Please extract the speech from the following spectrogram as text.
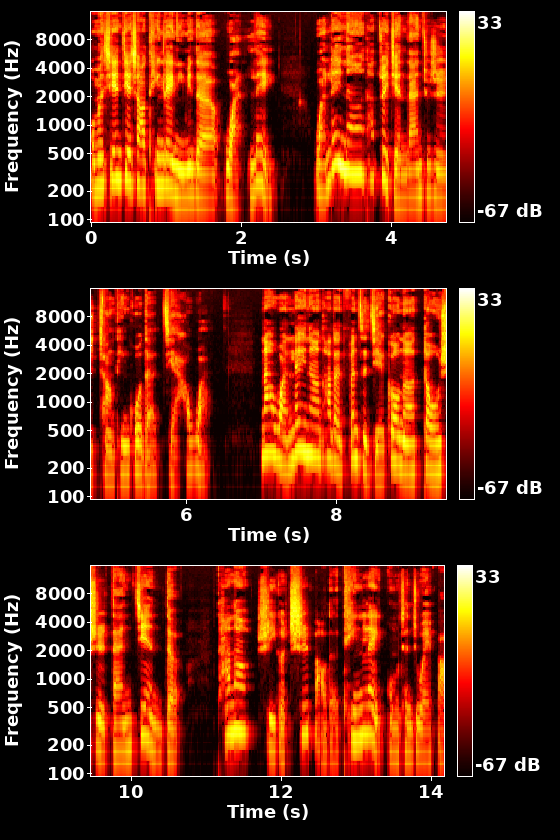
我们先介绍烃类里面的烷类。烷类呢，它最简单就是常听过的甲烷。那烷类呢，它的分子结构呢都是单键的。它呢是一个吃饱的烃类，我们称之为饱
